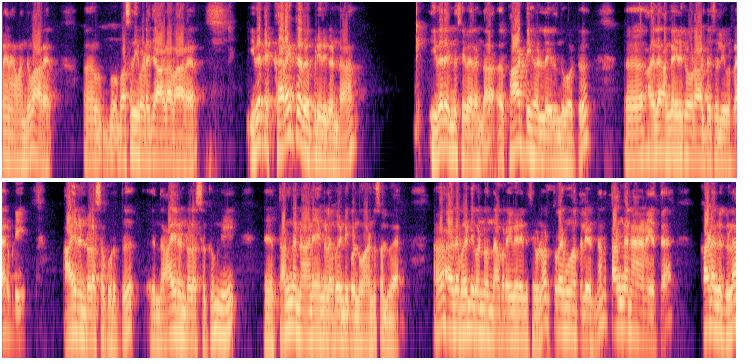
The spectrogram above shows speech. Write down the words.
மேன வந்து வாரார். வசதி படைச்ச ஆளாக வாரார். இவர்கிட்ட கரெக்டர் எப்படி இருக்குண்டா? இவர் என்ன செய்வாருண்டா? பார்ட்டிகளில் இருந்து போட்டு அதில் அங்கே இருக்கிற ஒரு ஆள்கிட்ட சொல்லி விடுறார். இப்படி ஆயிரம் டாலர்ஸை கொடுத்து இந்த ஆயிரம் டாலர்ஸுக்கும் நீ தங்க நாணயங்களை வேண்டி கொண்டு வான்னு சொல்லுவார். அதில் வேண்டி கொண்டு வந்த அப்புறம் இவர் என்ன செய்யணும் ஒரு துறைமுகத்தில் இருந்தால் தங்க நாணயத்தை கடலுக்குள்ளே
